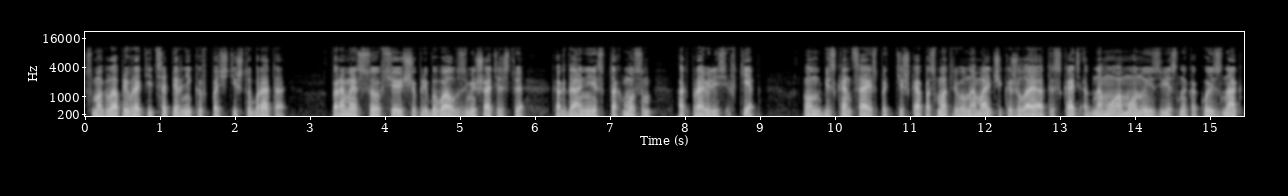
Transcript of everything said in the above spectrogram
смогла превратить соперников почти что брата? Парамессо все еще пребывал в замешательстве, когда они с Птахмосом отправились в Кеп. Он без конца из-под тишка посматривал на мальчика, желая отыскать одному Амону известно какой знак,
